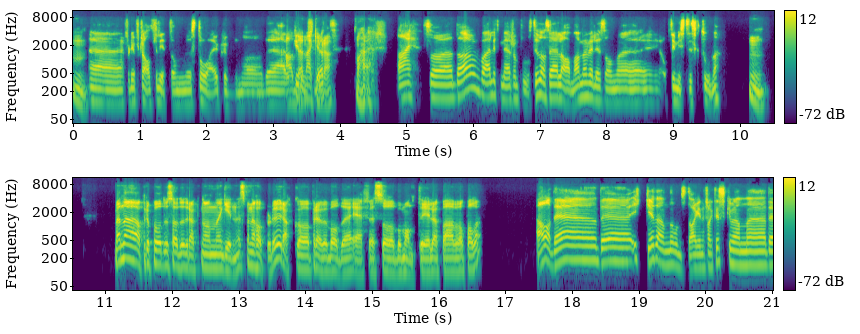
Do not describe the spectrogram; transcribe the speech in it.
Mm. Uh, for de fortalte litt om ståa i klubben, og det er jo Ja, den er ikke bra. Nei. Nei, så da var jeg litt mer sånn positiv. Da. Så jeg la meg med en veldig sånn optimistisk tone. Mm. Men uh, apropos, du sa du drakk noen Guinness, men jeg håper du rakk å prøve både EFS og Bomonti i løpet av oppholdet? Ja det, det Ikke den onsdagen, faktisk, men det,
